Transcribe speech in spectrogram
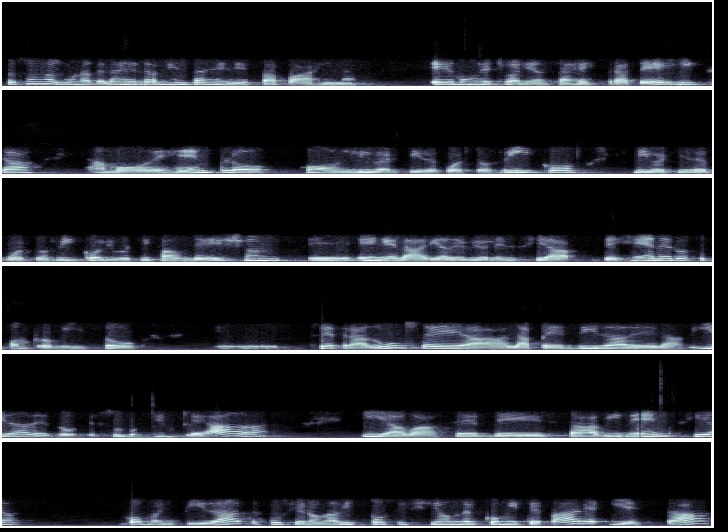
Estas son algunas de las herramientas en esta página. Hemos hecho alianzas estratégicas, a modo de ejemplo, con Liberty de Puerto Rico, Liberty de Puerto Rico, Liberty Foundation, eh, en el área de violencia de género. Su compromiso eh, se traduce a la pérdida de la vida de dos de sus empleadas y a base de esa evidencia como entidad pusieron a disposición del Comité PARE y está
